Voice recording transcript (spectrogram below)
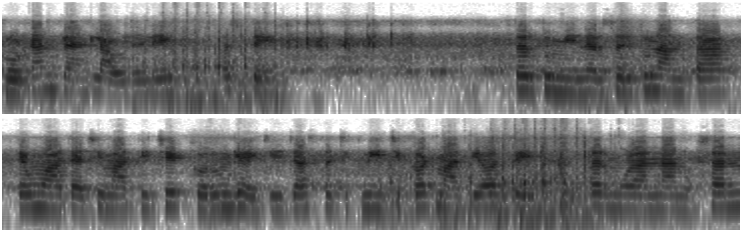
क्रोटॉन प्लांट लावलेले असते तर तुम्ही नर्सरीतून आणता तेव्हा त्याची माती चेक करून घ्यायची. जास्त चिकणी चिकट माती असेल तर मुळांना नुकसान न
